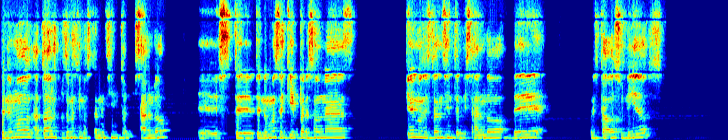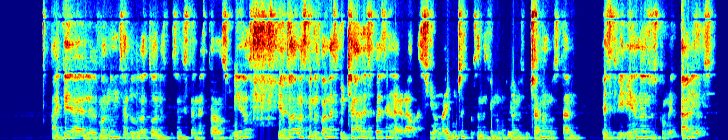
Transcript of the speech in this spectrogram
tenemos a todas las personas que nos están sintonizando. Este, tenemos aquí personas que nos están sintonizando de Estados Unidos, hay que eh, les mando un saludo a todas las personas que están en Estados Unidos y a todas las que nos van a escuchar después en la grabación. Hay muchas personas que no pudieron escucharnos, nos están escribiendo en sus comentarios.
